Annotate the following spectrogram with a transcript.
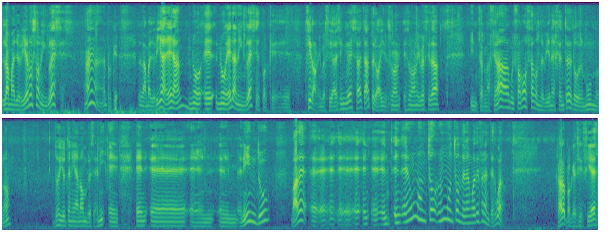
la mayoría no son ingleses, ¿eh? porque la mayoría eran, no, er, no, eran ingleses, porque sí, la universidad es inglesa y tal, pero hay, es, una, universidad internacional muy famosa donde viene gente de todo el mundo, ¿no? Entonces yo tenía nombres en, en, en, en, hindú, ¿vale? En, un montón, un montón de lenguas diferentes. Bueno, claro, porque si, si es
